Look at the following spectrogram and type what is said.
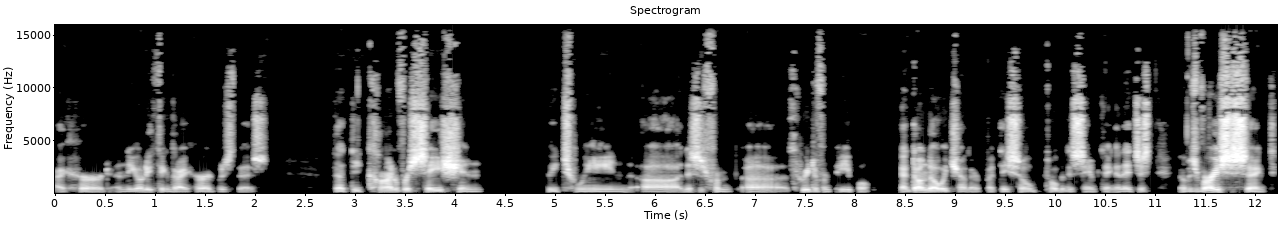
I heard, and the only thing that I heard was this that the conversation between, uh, this is from uh, three different people that don't know each other, but they so, told me the same thing. And it just, it was very succinct.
